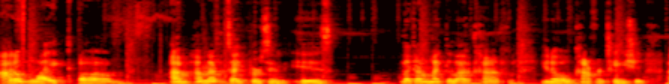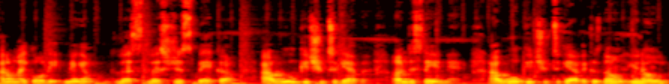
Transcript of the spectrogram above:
I don't like um, I'm I'm not the type person is like I don't like a lot of conflict, you know, confrontation. I don't like all that. Now, let's let's just back up. I will get you together. Understand that. I will get you together because don't you know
